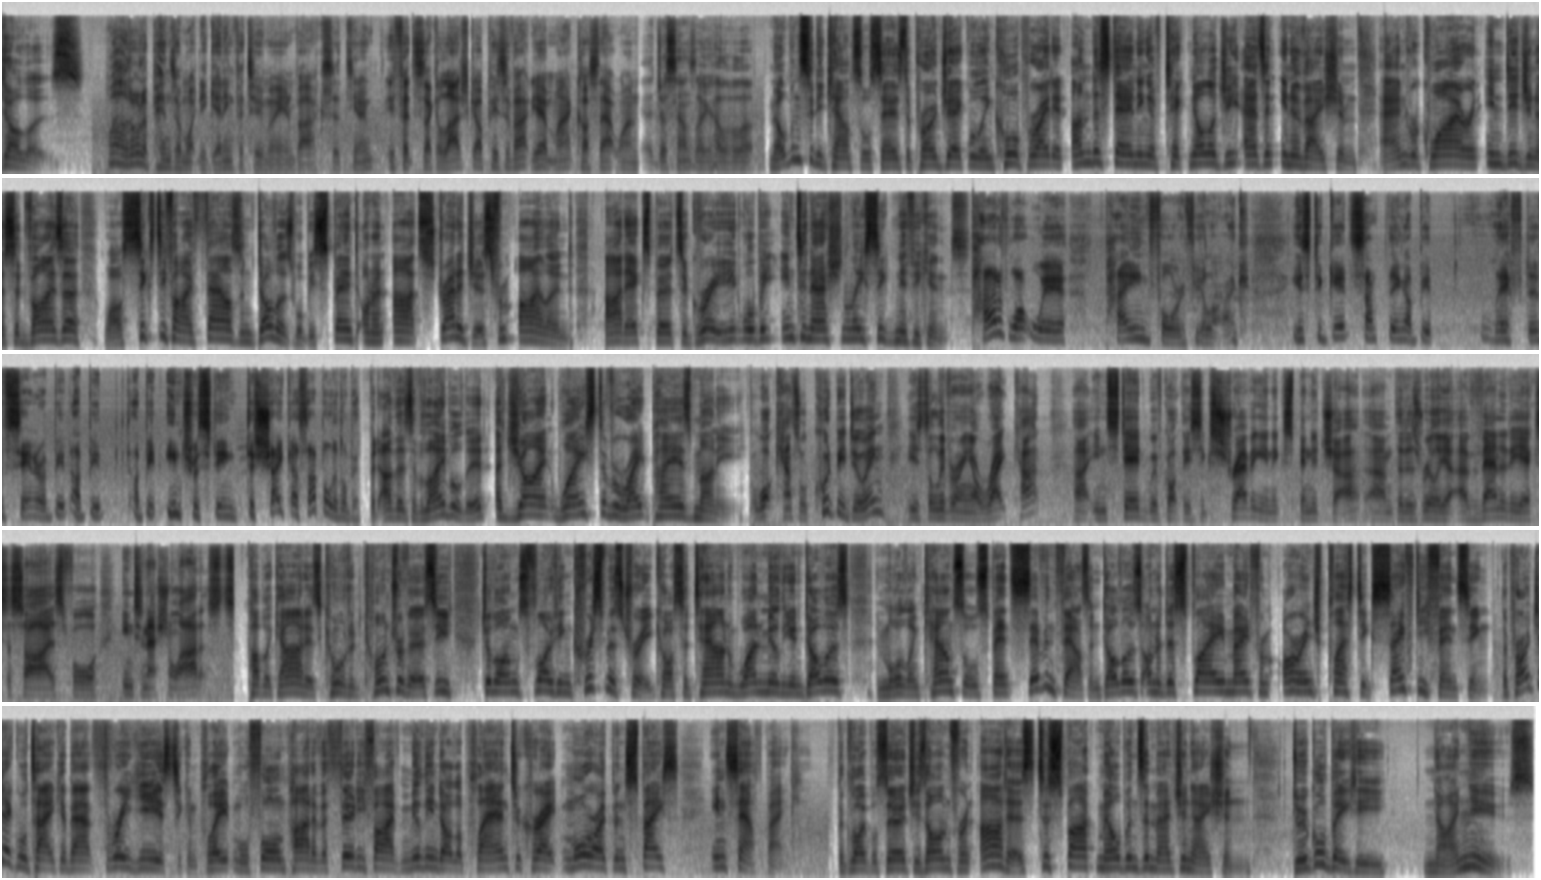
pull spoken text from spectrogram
Well, it all depends on what you're getting for two million bucks. It's, you know, if it's like a large scale piece of art, yeah, it might cost that one. It just sounds like a hell of a lot. Melbourne City Council says the project will incorporate an understanding of technology as an innovation and require an Indigenous advisor, while $65,000 will be spent on an art strategist from Ireland. Art experts agree it will be internationally significant. Part of what we're paying for, if you like, is to get something a bit left of centre, a bit, a bit, a bit interesting to shake us up a little bit. But others have labelled it a giant waste of ratepayers' money. What council could be doing is delivering a rate cut. Uh, instead, we've got this extravagant expenditure um, that is really a, a vanity exercise for international artists. Public art has courted controversy. Geelong's floating Christmas tree cost the town $1 million, and Moreland Council spent $7,000 on a display made from orange plastic safety fencing. The project will take about three years to complete and will form part of a $35 million plan to create more open space in Southbank. The global search is on for an artist to spark Melbourne's imagination. Dougal Beattie, 9 News.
